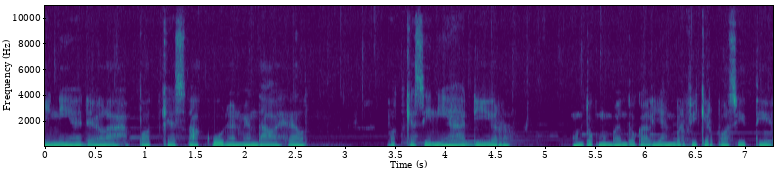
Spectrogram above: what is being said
ini adalah podcast aku dan mental health. Podcast ini hadir untuk membantu kalian berpikir positif.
